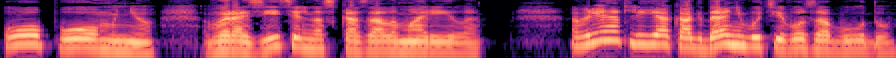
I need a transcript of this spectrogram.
О, помню, выразительно сказала Марила. Вряд ли я когда-нибудь его забуду.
